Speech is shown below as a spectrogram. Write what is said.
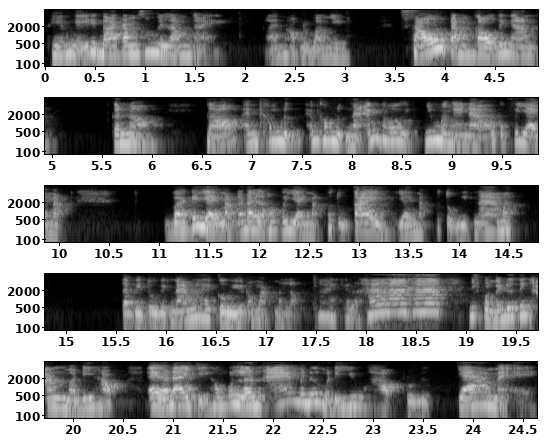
Thì em nghĩ đi 365 ngày là em học được bao nhiêu? 600 câu tiếng Anh. Kinh không? Đó, em không được, em không được nản thôi. Nhưng mà ngày nào em cũng phải dày mặt. Và cái dày mặt ở đây là không phải dày mặt của tụi tây dày mặt của tụi việt nam á tại vì tụi việt nam nó hay cười vô trong mặt mình lắm. Nó hay kêu là ha ha ha nhất là mấy đứa tiếng anh mà đi học. Ê, ở đây chị không có lên án mấy đứa mà đi du học rồi được cha mẹ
